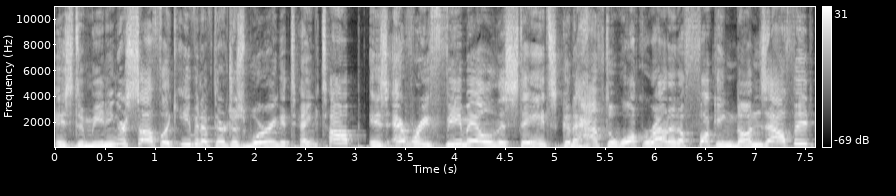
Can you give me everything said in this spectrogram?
is demeaning herself? Like, even if they're just wearing a tank top? Is every female in the States going to have to walk around in a fucking nun's outfit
